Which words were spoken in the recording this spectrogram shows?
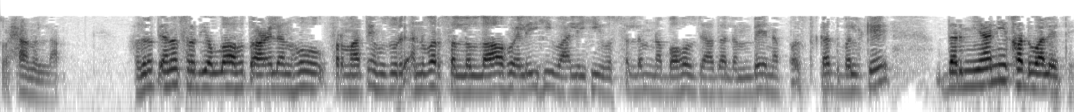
سبحان اللہ۔ حضرت انس رضی اللہ تعالی عنہ فرماتے حضور انور صلی اللہ علیہ ولیہ وسلم نہ بہت زیادہ لمبے، نہ پست قد، بلکہ درمیانی قد والے تھے۔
